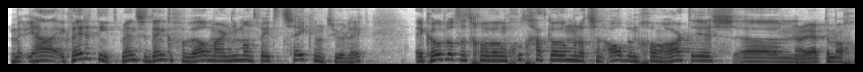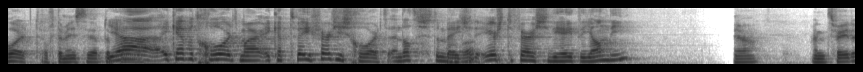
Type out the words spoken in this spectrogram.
Ja, ik weet het niet. Mensen denken van wel, maar niemand weet het zeker natuurlijk. Ik hoop dat het gewoon goed gaat komen, dat zijn album gewoon hard is. Ehm, Nou, je hebt hem al gehoord. Of tenminste, je hebt ja, ik heb het gehoord, maar ik heb twee versies gehoord. En dat is het een beetje. Wat? De eerste versie die heette Yandi. Ja. En de tweede?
